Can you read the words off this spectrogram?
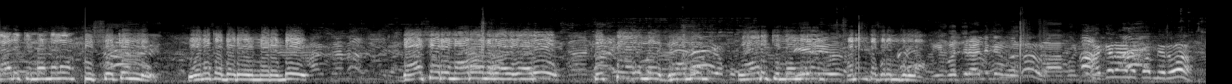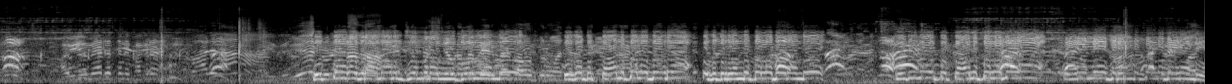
యాడికి మండలం సెకండ్ సెకండ్లు వెనకబడి ఉన్నారండి. దాసరి నారాయణరావు గారు కుప్పాల గ్రామం యాడికి మండలం అనంతపురం జిల్లా. కుప్పాల గ్రామానికి చెందిన మీ దేవుడు ఒకటి తాలుపల్ల దూడ ఒకటి రెండు పల్ల దూడ అండి. కుడివైపు తాలుపల్ల దూడ ఎడమవైపు రెండు పల్ల దూడ అండి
